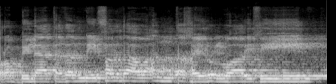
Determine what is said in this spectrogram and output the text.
রব্বি লা তাদারনি ফারদা ওয়া আনতা খায়রুল ওয়ারিসিন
